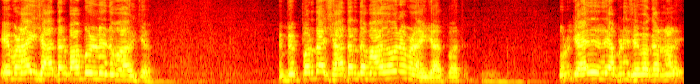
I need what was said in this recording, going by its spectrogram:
ਇਹ ਬਣਾਈ ਸ਼ਾਤਰ ਬਾਬਲ ਨੇ ਦਿਮਾਗ 'ਚ। ਇਹ ਵਿਪਰ ਦਾ ਸ਼ਾਤਰ ਦਿਮਾਗ ਉਹਨੇ ਬਣਾਈ ਜਾਤ ਪਾਤ। ਉਹਨੂੰ ਚਾਹੀਦੇ ਸੀ ਆਪਣੀ ਸੇਵਾ ਕਰਨ ਵਾਲੇ।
